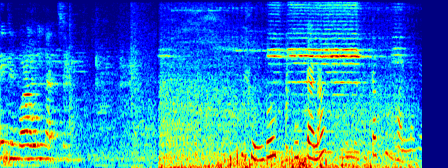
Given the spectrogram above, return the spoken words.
এই যে বড়াবড়ি খাচ্ছে সুন্দর কুকুরটা না? কুকুরটা খুব ভালো লাগে।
